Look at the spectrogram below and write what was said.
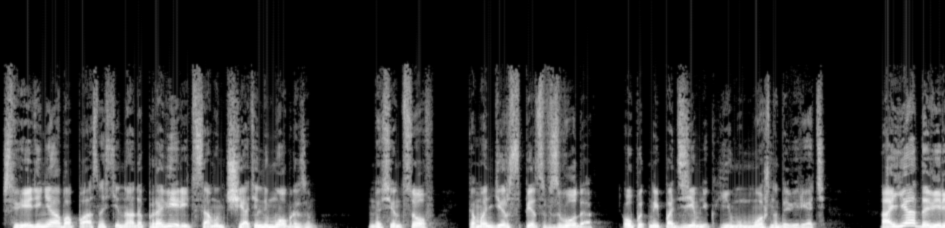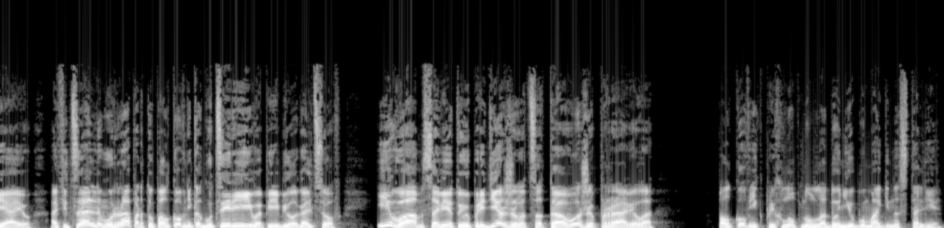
сведения об опасности надо проверить самым тщательным образом. Но Сенцов, командир спецвзвода, опытный подземник, ему можно доверять. «А я доверяю официальному рапорту полковника Гуцериева», — перебил Гольцов. «И вам советую придерживаться того же правила». Полковник прихлопнул ладонью бумаги на столе.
